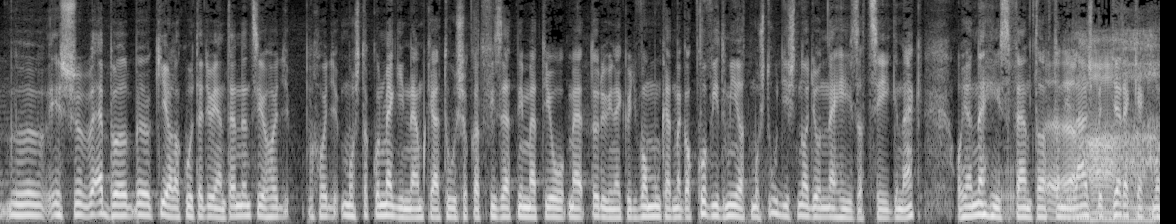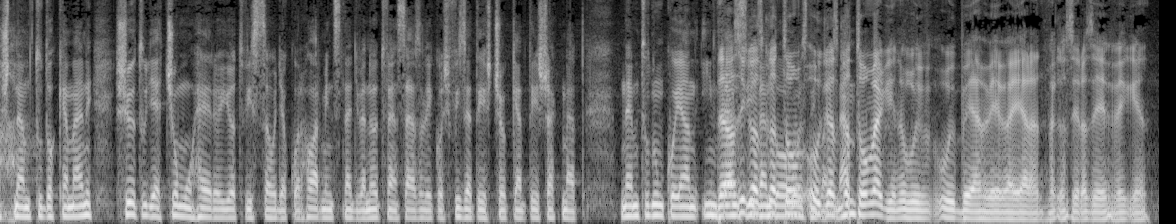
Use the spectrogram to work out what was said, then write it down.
és ebből kialakult egy olyan tendencia, hogy, hogy most akkor megint nem kell túl sokat fizetni, mert jó, mert örülnek, hogy van munkád, meg a Covid miatt most úgyis nagyon nehéz a cégnek, olyan nehéz fenntartani, lásd, hogy gyerekek most nem tudok emelni, sőt, ugye egy csomó helyről jött vissza, hogy akkor 30-40-50 százalékos fizetéscsökkentések, mert nem tudunk olyan intenzíven De az igazgató, dolgozni, igazgató megint új, új BMW-vel jelent meg azért az év végén.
